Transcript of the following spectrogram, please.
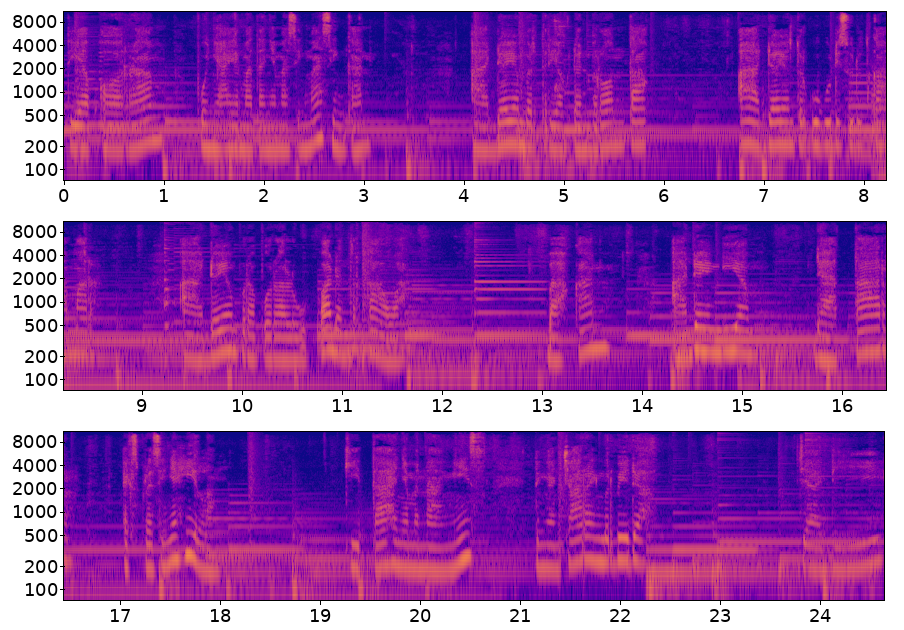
tiap orang punya air matanya masing-masing kan? Ada yang berteriak dan berontak, ada yang tergugu di sudut kamar, ada yang pura-pura lupa dan tertawa. Bahkan ada yang diam, datar, ekspresinya hilang. Kita hanya menangis dengan cara yang berbeda. Jadi,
